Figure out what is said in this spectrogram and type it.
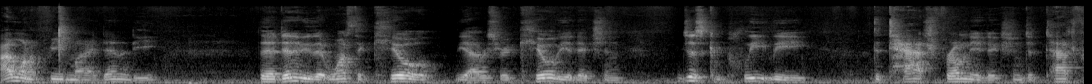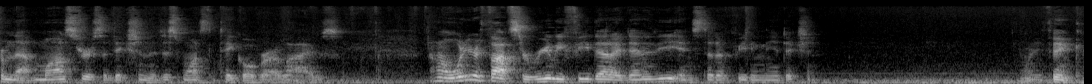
I want to feed my identity, the identity that wants to kill the adversary, kill the addiction, just completely detached from the addiction, detached from that monstrous addiction that just wants to take over our lives. I don't know, what are your thoughts to really feed that identity instead of feeding the addiction? What do you think?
